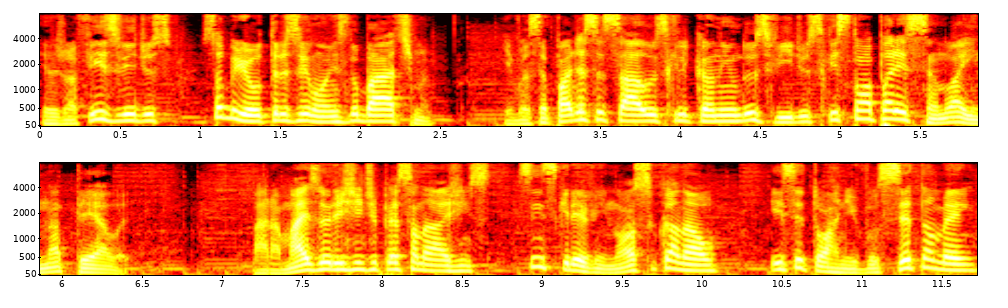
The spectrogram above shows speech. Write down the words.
Eu já fiz vídeos sobre outros vilões do Batman, e você pode acessá-los clicando em um dos vídeos que estão aparecendo aí na tela. Para mais origem de personagens, se inscreva em nosso canal e se torne você também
